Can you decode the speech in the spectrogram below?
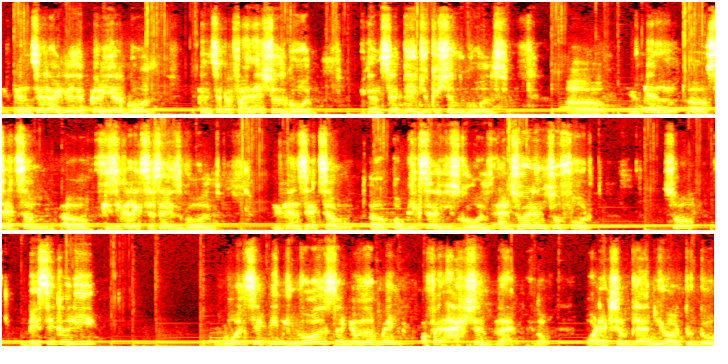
You can set ideally a career goal you can set a financial goal you can set the education goals uh, you can uh, set some uh, physical exercise goals you can set some uh, public service goals and so on and so forth. So basically goal setting involves the development of an action plan you know what action plan you have to do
